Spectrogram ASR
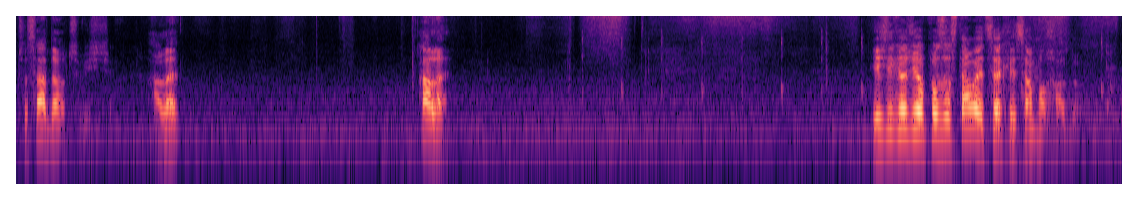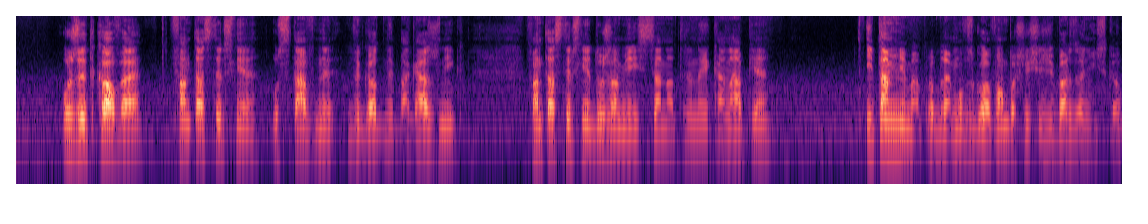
Przesada oczywiście, ale. Ale. Jeśli chodzi o pozostałe cechy samochodu, użytkowe, fantastycznie ustawny, wygodny bagażnik, fantastycznie dużo miejsca na tylnej kanapie i tam nie ma problemów z głową, bo się siedzi bardzo nisko.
